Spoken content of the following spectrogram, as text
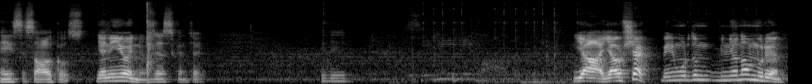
Neyse sağlık olsun. Yani iyi oynuyoruz ya sıkıntı yok. Ya yavşak benim vurduğum milyona mı vuruyorsun?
